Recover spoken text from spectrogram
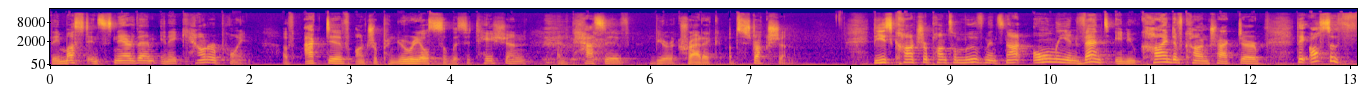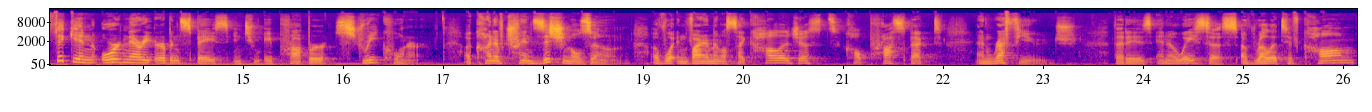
they must ensnare them in a counterpoint of active entrepreneurial solicitation and passive bureaucratic obstruction. These contrapuntal movements not only invent a new kind of contractor, they also thicken ordinary urban space into a proper street corner, a kind of transitional zone of what environmental psychologists call prospect and refuge. That is, an oasis of relative calm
